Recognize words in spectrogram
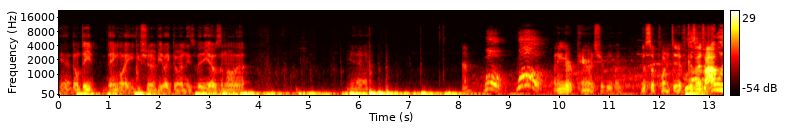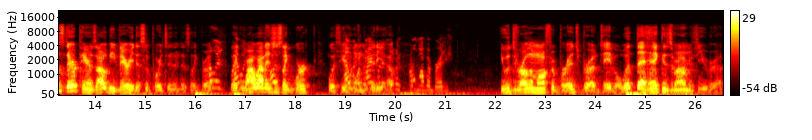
yeah, don't they think like you shouldn't be like doing these videos and all that? Yeah. Whoa! Whoa! I think their parents should be like disappointed because if I was their parents, I would be very disappointed in this. Like, bro, would- like would- why would I I just like work with you on the video? live and off a bridge. You would throw them off a bridge, bro. David, what the heck is wrong with you, bro?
